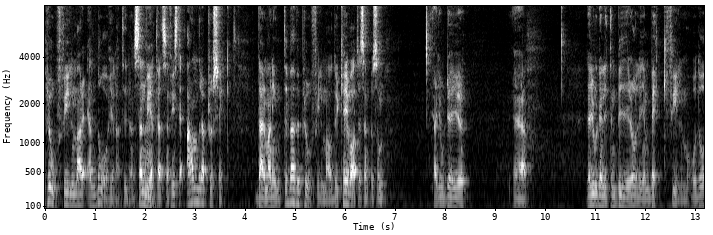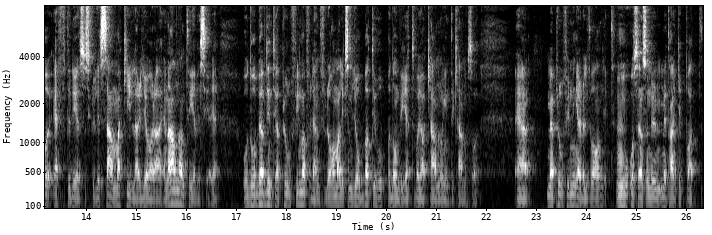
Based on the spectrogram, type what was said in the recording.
provfilmar ändå hela tiden. Sen vet jag att sen finns det andra projekt där man inte behöver provfilma och det kan ju vara till exempel som jag gjorde ju eh, jag gjorde en liten biroll i en Beck-film och då efter det så skulle samma killar göra en annan TV-serie. Och då behövde inte jag provfilma för den för då har man liksom jobbat ihop och de vet vad jag kan och inte kan och så. Eh, men provfilmningar är väldigt vanligt. Och, och sen så nu med tanke på att,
